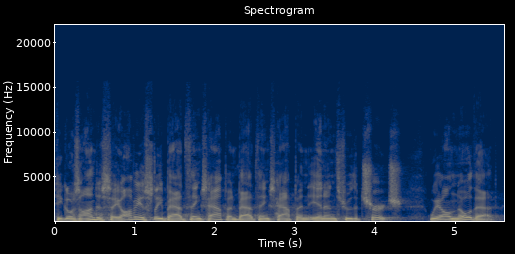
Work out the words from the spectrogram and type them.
He goes on to say, obviously, bad things happen. Bad things happen in and through the church. We all know that.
